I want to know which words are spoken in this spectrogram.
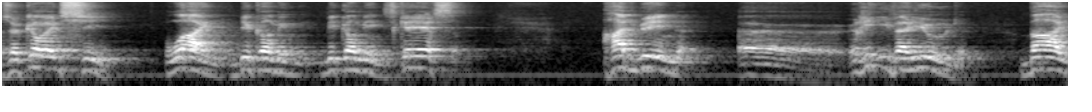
the currency, while becoming becoming scarce, had been uh, re-evaluated by,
